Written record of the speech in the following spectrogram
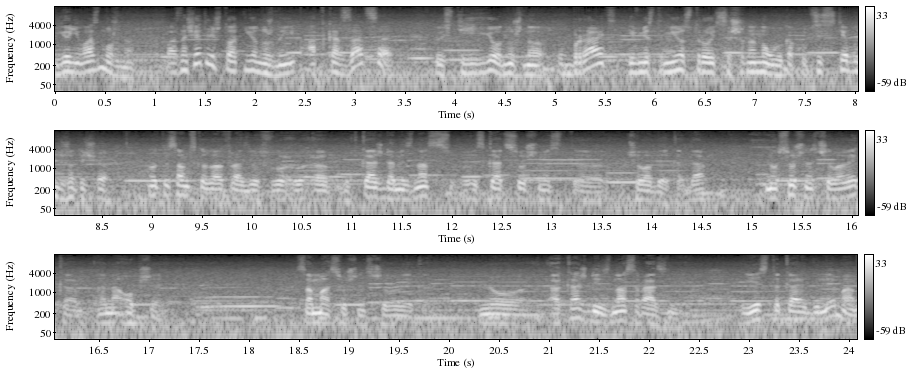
Ее невозможно. Означает ли, что от нее нужно отказаться, то есть ее нужно убрать и вместо нее строить совершенно новую какую-то систему или что-то еще? Ну, ты сам сказал фразу, в, в, в каждом из нас искать сущность э, человека, да? Но сущность человека, она общая. Сама сущность человека. Но, а каждый из нас разный. Есть такая дилемма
